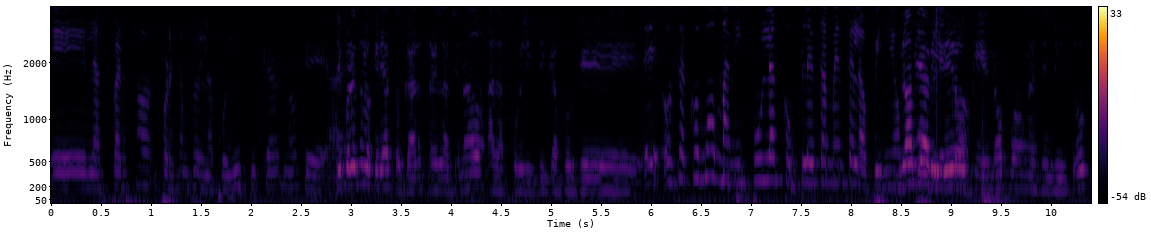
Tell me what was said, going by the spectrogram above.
eh, las personas, por ejemplo, en la política, ¿no? Que Sí, por eso lo quería tocar relacionado a la política porque eh, o sea, cómo manipulan completamente la opinión no había público. video que no pongas en YouTube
